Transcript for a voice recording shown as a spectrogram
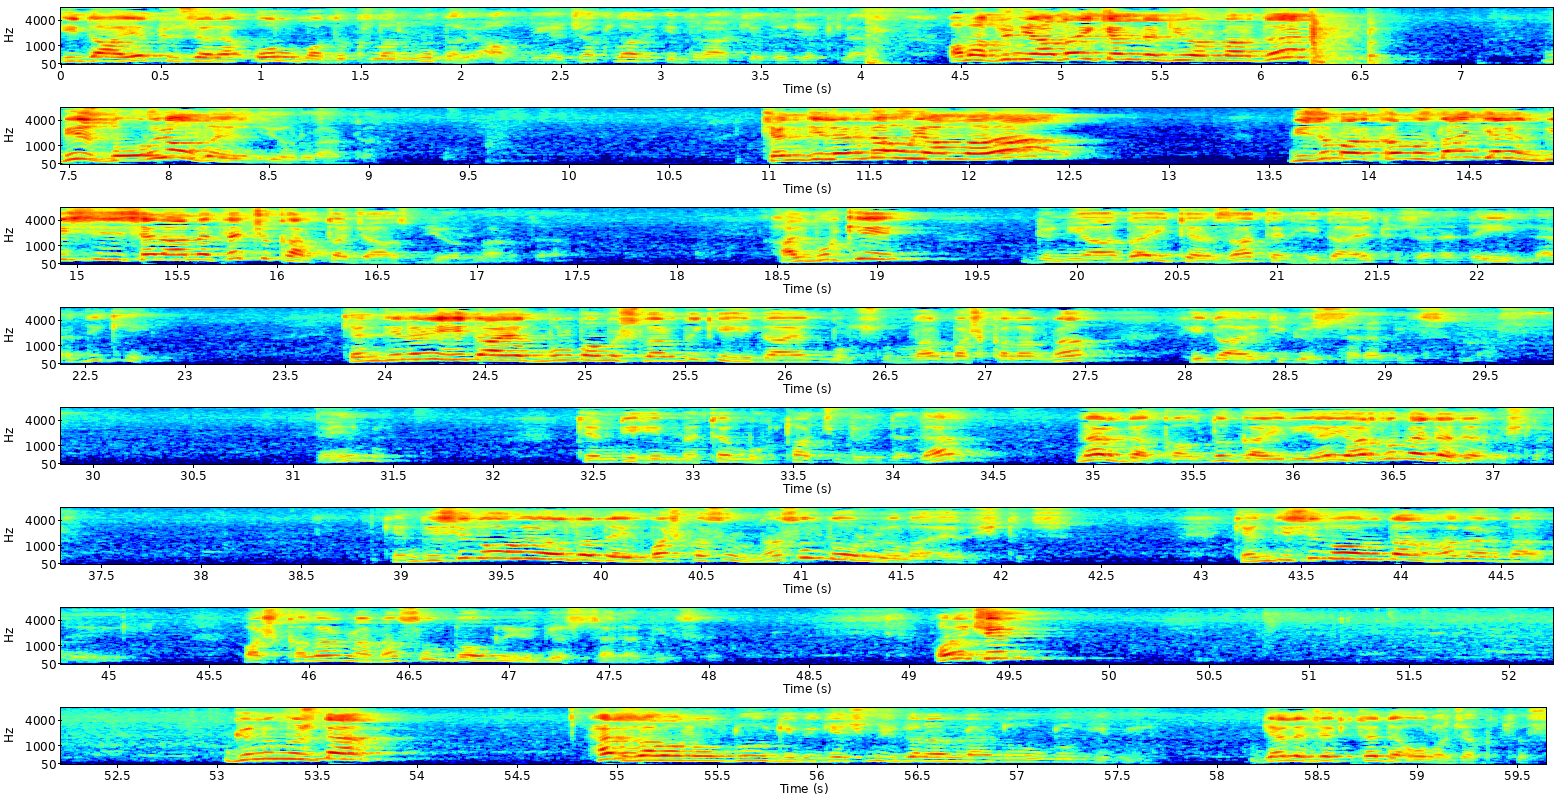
hidayet üzere olmadıklarını da anlayacaklar, idrak edecekler. Ama dünyadayken ne diyorlardı? Biz doğru yoldayız diyorlardı. Kendilerine uyanlara bizim arkamızdan gelin biz sizi selamete çıkartacağız diyorlardı. Halbuki dünyadayken zaten hidayet üzere değillerdi ki. Kendileri hidayet bulmamışlardı ki hidayet bulsunlar. Başkalarına hidayeti gösterebilsinler. Değil mi? Kendi himmete muhtaç bir dede nerede kaldı gayriye yardım ede demişler. Kendisi doğru yolda değil. Başkasını nasıl doğru yola eriştirsin? Kendisi doğrudan haberdar değil. Başkalarına nasıl doğruyu gösterebilsin? Onun için günümüzde her zaman olduğu gibi, geçmiş dönemlerde olduğu gibi, gelecekte de olacaktır.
